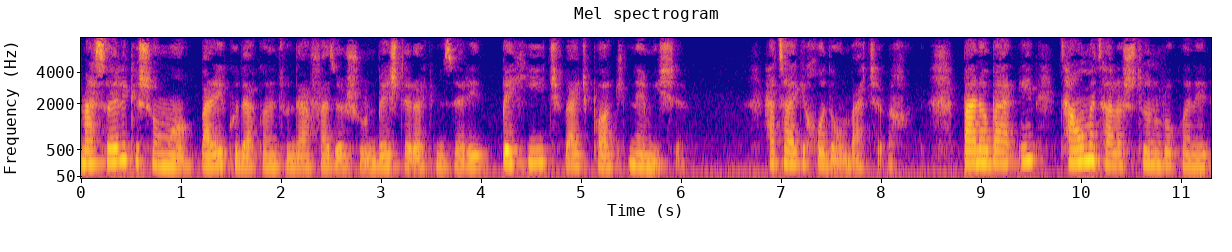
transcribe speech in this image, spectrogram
مسائلی که شما برای کودکانتون در فضاشون به اشتراک می‌ذارید به هیچ وجه پاک نمیشه. حتی اگه خود اون بچه بخواد. بنابراین تمام تلاشتون رو بکنید.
